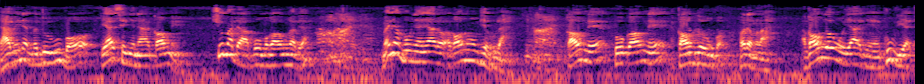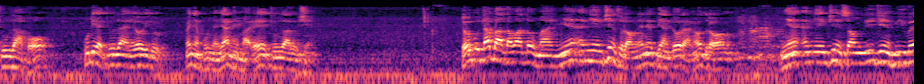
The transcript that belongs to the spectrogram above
ဒါပေမဲ့မတူဘူးပေါ့တရားဆင်ញင်တာကောင်းတယ်ရှုမှတ်တာပုံမကောင်းဘူးလားဗျာကောင်းပါဗျာ မညံပုံညာရတော့အကောင်းဆုံးဖြစ်ဘူးလားဖြစ်ပါဘူးကောင်းတယ်ပိုကောင်းတယ်အကောင်းဆုံးပေါ့ဟုတ်တယ်မလားအကောင်းဆုံးကိုရရင်ခုတည်းကကြိုးစားပေါ့ခုတည်းကကြိုးစားရင်ယောဂီတို့မညံပုံညာရနိုင်ပါတယ်ကြိုးစားလို့ရှင်ဒုက္ခတပ္ပသဝတုတ်မှာဉာဏ်အမြင်ဖြင့်ဆိုတော့နည်းနည်းပြန်ပြောတာနော်တော်ဉာဏ်အမြင်ဖြင့်ဆောင်စည်းခြင်းမိဝဲ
